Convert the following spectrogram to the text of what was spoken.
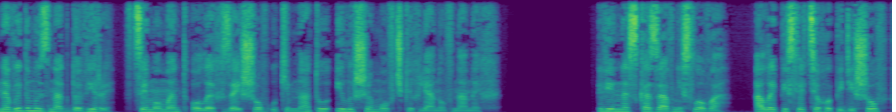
невидимий знак довіри. В цей момент Олег зайшов у кімнату і лише мовчки глянув на них. Він не сказав ні слова, але після цього підійшов,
